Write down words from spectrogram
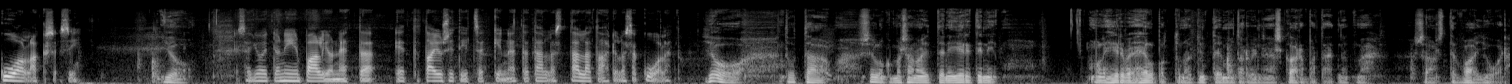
kuollaksesi. Joo. Sä joit jo niin paljon, että, että tajusit itsekin, että tällä, tällä tahdilla sä kuolet. Joo, tota, silloin kun mä sanoin itteni irti, niin mä olin hirveän helpottunut, että nyt ei mun tarvitse enää skarpata, että nyt mä saan sitten vaan juoda.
